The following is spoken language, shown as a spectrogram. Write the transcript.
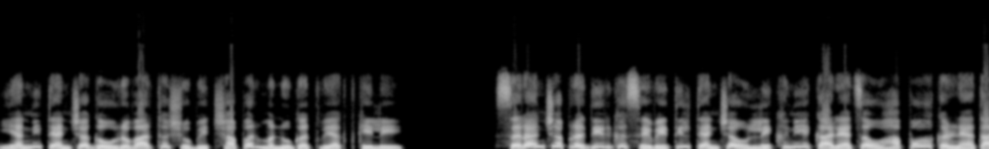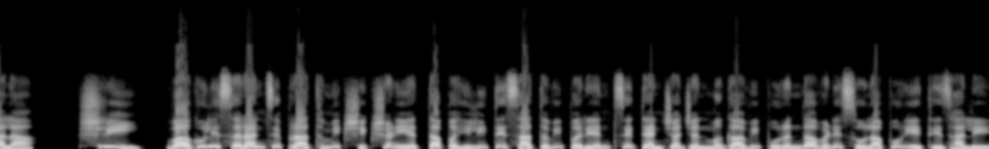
यांनी त्यांच्या गौरवार्थ शुभेच्छापर मनोगत व्यक्त केले. सरांच्या प्रदीर्घ सेवेतील त्यांच्या उल्लेखनीय कार्याचा उहापोह करण्यात आला. श्री. वाघुली सरांचे प्राथमिक शिक्षण इयत्ता पहिली ते सातवी पर्यंतचे त्यांच्या जन्मगावी पुरंदावडे सोलापूर येथे झाले.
